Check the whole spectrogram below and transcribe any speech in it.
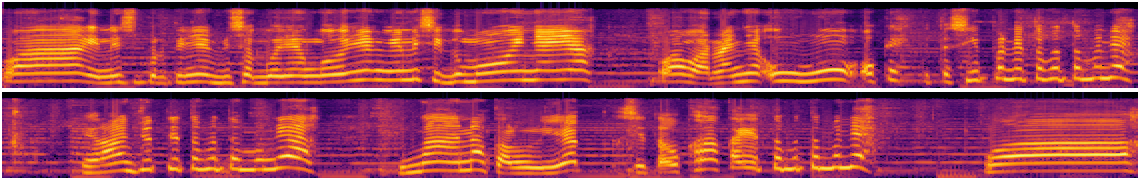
Wah, ini sepertinya bisa goyang-goyang ini si gemoynya ya. Wah, warnanya ungu. Oke, kita simpan ya teman-teman ya. Ya lanjut ya teman-teman ya. Gimana kalau lihat kasih tahu kakak ya teman-teman ya. Wah,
